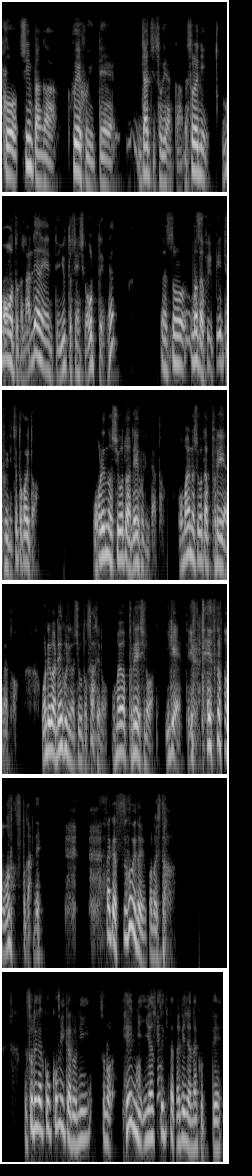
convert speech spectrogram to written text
こう、審判が笛吹いて、ジャッジするやんか。でそれに、もうとかなんでやねんって言った選手がおってんね。その、まだ笛ピーって吹いて、ちょっと来いと。俺の仕事はレフリーだと。お前の仕事はプレイヤーだと。俺はレフリーの仕事させろ。お前はプレイしろ。行けって言って、そのまま戻すとかね。なんかすごいのよ、この人。それがこうコミカルに、その変に威圧的なだけじゃなくって、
